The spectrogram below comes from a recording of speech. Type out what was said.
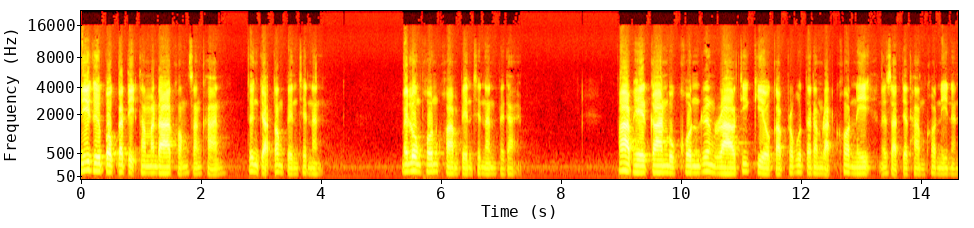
นี่คือปกติธรรมดาของสังขาร ซึ่งจะต้องเป็นเช่นนั้น ไม่ล่วงพ้นความเป็นเช่นนั้นไปได้ ภาพเหตุการณ์บุคคลเรื่องราวที่เกี่ยวกับพระพุทธดำรัสข้อนี้ในสัจธรรมข้อนี้นั้น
